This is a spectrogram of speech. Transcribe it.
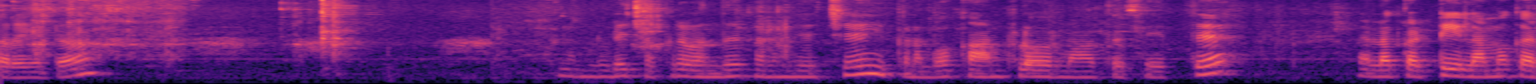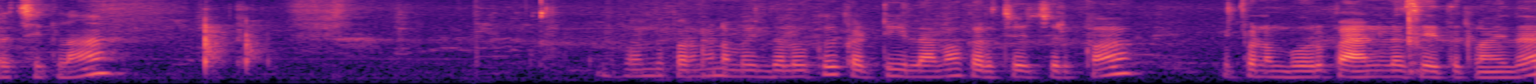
கரையிட்டோம். நம்மளுடைய சர்க்கரை வந்து கரைஞ்சிச்சு இப்போ நம்ம கார்ன்ஃப்ளவர் மாவத்தை சேர்த்து நல்லா கட்டி இல்லாமல் கரைச்சிக்கலாம். இப்போ வந்து பாருங்கள் நம்ம இந்தளவுக்கு கட்டி இல்லாமல் கரைச்சி வச்சுருக்கோம். இப்போ நம்ம ஒரு பேனில் சேர்த்துக்கலாம் இதை.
